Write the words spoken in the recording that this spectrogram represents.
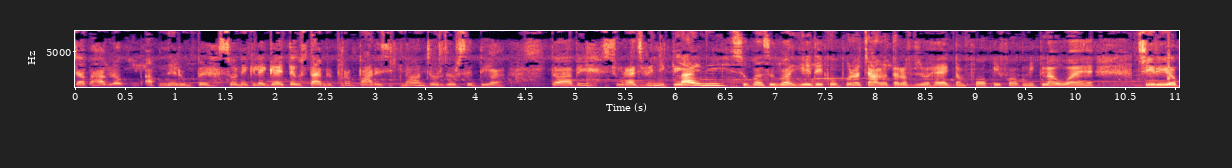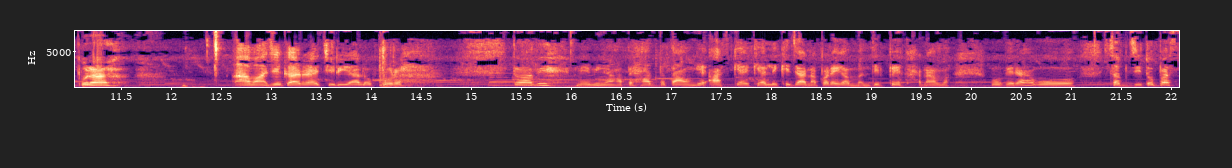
जब हम लोग अपने रूम पे सोने के लिए गए थे, उस टाइम पे पूरा बारिश इतना ज़ोर ज़ोर से दिया। तो अभी सूरज भी निकला ही नहीं सुबह सुबह ये देखो, पूरा चारों तरफ़ जो है एकदम फॉकी फॉक निकला हुआ है। चिड़िया पूरा आवाज़ें कर रहा है, चिड़िया लोग पूरा। तो अभी मैं भी यहाँ पे हाथ बताऊँगी, आज क्या क्या लेके जाना पड़ेगा, मंदिर पे खाना वगैरह, वो सब्ज़ी तो बस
